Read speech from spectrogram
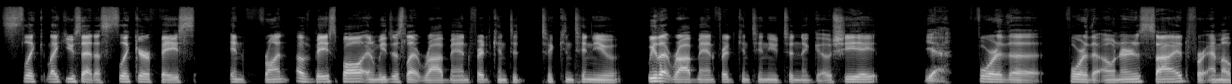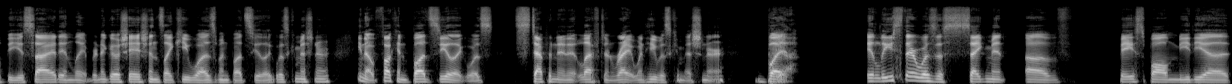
slick like you said, a slicker face in front of baseball and we just let Rob Manfred con- to continue we let Rob Manfred continue to negotiate yeah for the for the owner's side, for MLB's side in labor negotiations, like he was when Bud Selig was commissioner. You know, fucking Bud Selig was stepping in it left and right when he was commissioner. But yeah. at least there was a segment of baseball media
